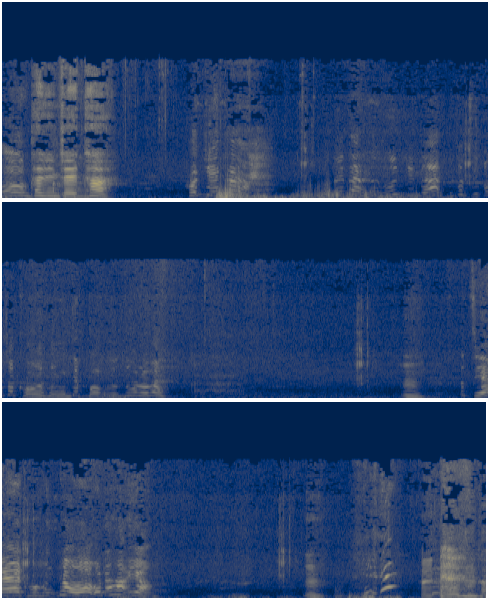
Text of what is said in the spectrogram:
Ờ. thay lên chơi tha À? Có có. Ừ. Có chế khổ hàng thầu ô nó hại à? Đây, ơ, chuối tha,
